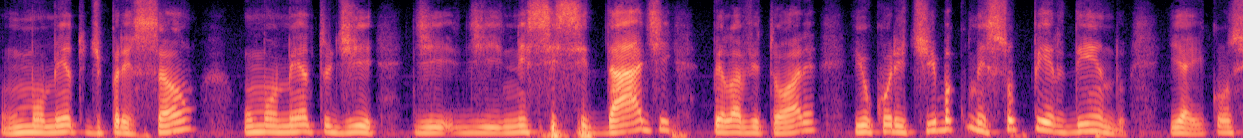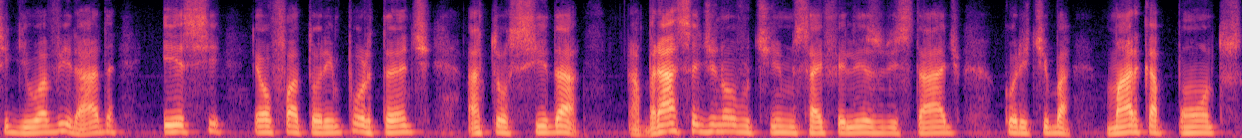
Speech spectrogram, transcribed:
Um momento de pressão, um momento de, de, de necessidade pela vitória e o Coritiba começou perdendo e aí conseguiu a virada. Esse é o fator importante. A torcida abraça de novo o time, sai feliz do estádio. Coritiba marca pontos,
